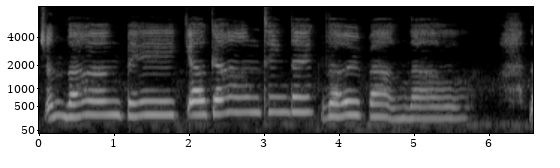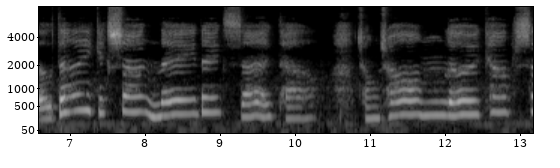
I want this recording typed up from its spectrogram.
尽量别教今天的泪白流，留低击伤你的石头，从错误里吸收。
